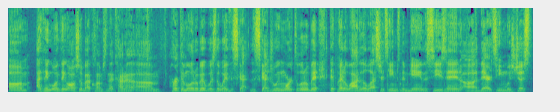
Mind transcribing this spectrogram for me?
Um, I think one thing also about Clemson that kind of um, hurt them a little bit was the way the, sch- the scheduling worked a little bit. They played a lot of the lesser teams in the beginning of the season. Uh, their team was just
